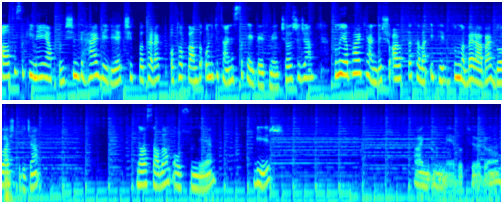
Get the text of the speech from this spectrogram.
Altı sık iğneyi yaptım. Şimdi her deliğe çift batarak o toplamda 12 tane sık elde etmeye çalışacağım. Bunu yaparken de şu altta kalan ipi bununla beraber dolaştıracağım. Daha sağlam olsun diye. Bir. Aynı ilmeğe batıyorum.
